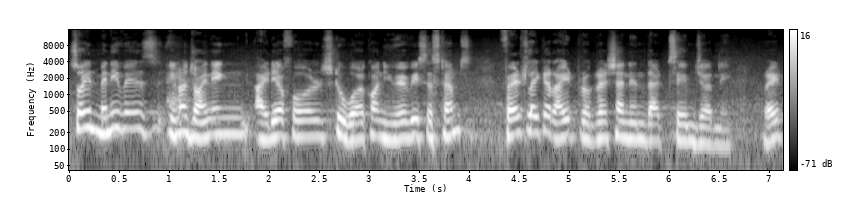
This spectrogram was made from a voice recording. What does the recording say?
So in many ways, you know, joining IdeaForge to work on UAV systems felt like a right progression in that same journey, right?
